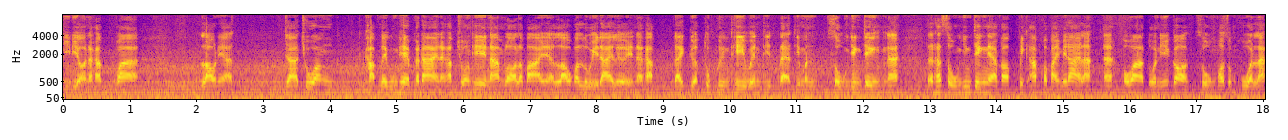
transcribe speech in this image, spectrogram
ทีเดียวนะครับ ว่าเราเนี่ยจะช่วงขับในกรุงเทพก็ได้นะครับ ช่วงที่น้ำรอระบายเนี่ยเราก็ลุยได้เลยนะครับ ได้เกือบทุกพื้นที่เว้นแต่ที่มันสูงจริงๆนะแต่ถ้าสูงจริงๆเนี่ยก็ปิกอัพเข้าไปไม่ได้ล้วนะเพราะว่าตัวนี้ก็สูงพอสมควรแล้ว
